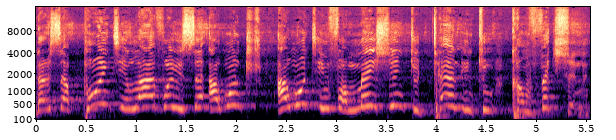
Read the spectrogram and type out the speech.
There is a point in life where you say, I want, I want information to turn into conviction.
